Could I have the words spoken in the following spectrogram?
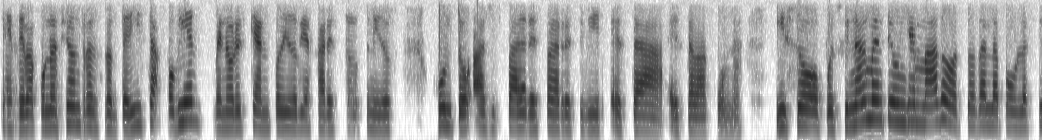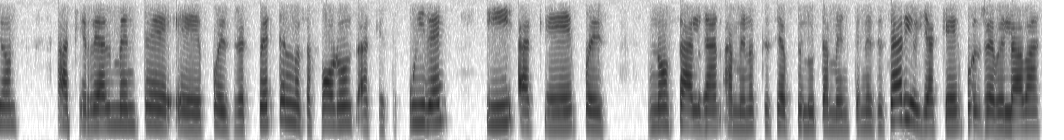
eh, de vacunación transfronteriza o bien menores que han podido viajar a Estados Unidos junto a sus padres para recibir esta esta vacuna. Hizo pues finalmente un llamado a toda la población a que realmente eh, pues respeten los aforos, a que se cuiden y a que pues no salgan a menos que sea absolutamente necesario, ya que pues revelaba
